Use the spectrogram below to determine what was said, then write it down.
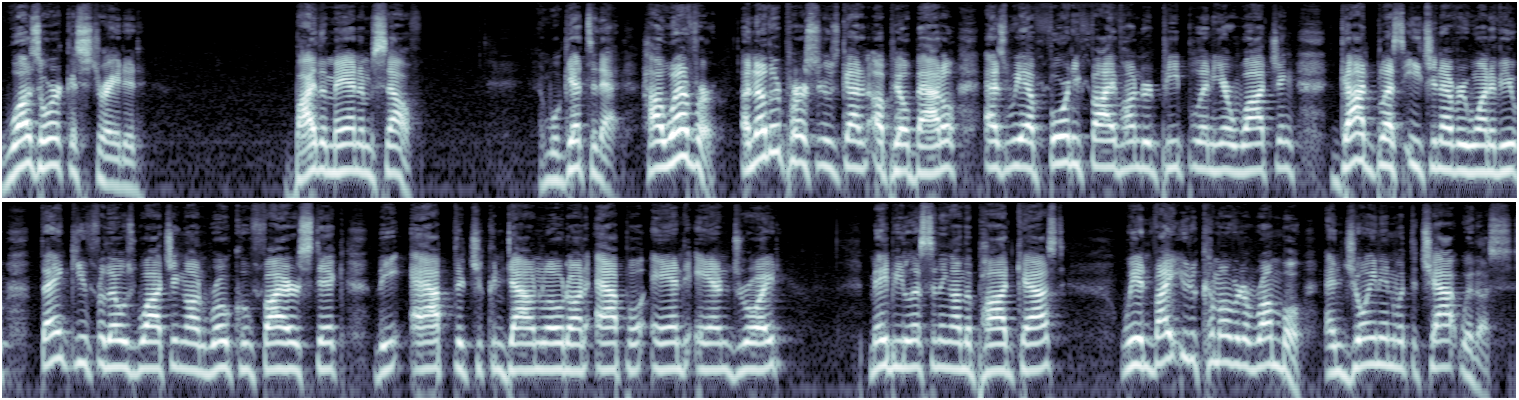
was orchestrated by the man himself. And we'll get to that. However, another person who's got an uphill battle, as we have 4,500 people in here watching, God bless each and every one of you. Thank you for those watching on Roku Fire Stick, the app that you can download on Apple and Android, maybe listening on the podcast. We invite you to come over to Rumble and join in with the chat with us.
